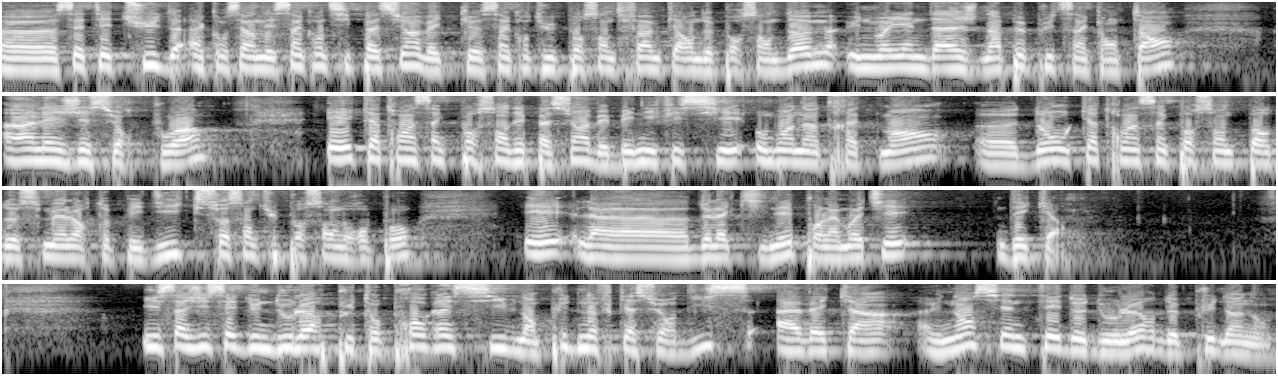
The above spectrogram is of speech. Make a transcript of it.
euh, cette étude a concerné 56 patients avec 58% de femmes, 42% d'hommes, une moyenne d'âge d'un peu plus de 50 ans, un léger surpoids, et 85% des patients avaient bénéficié au moins d'un traitement, dont 85% de port de semelle orthopédique, 68% de repos et de la kiné pour la moitié des cas. Il s'agissait d'une douleur plutôt progressive dans plus de 9 cas sur 10, avec une ancienneté de douleur de plus d'un an.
